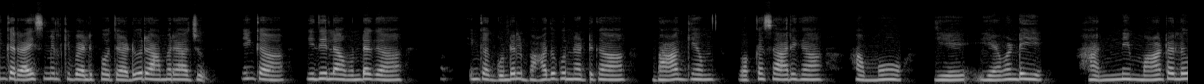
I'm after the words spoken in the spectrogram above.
ఇంకా రైస్ మిల్కి వెళ్ళిపోతాడు రామరాజు. ఇంకా ఇది ఇలా ఉండగా ఇంకా గుండెలు బాదుకున్నట్టుగా భాగ్యం ఒక్కసారిగా అమ్మో ఏ ఏమండి అన్ని మాటలు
